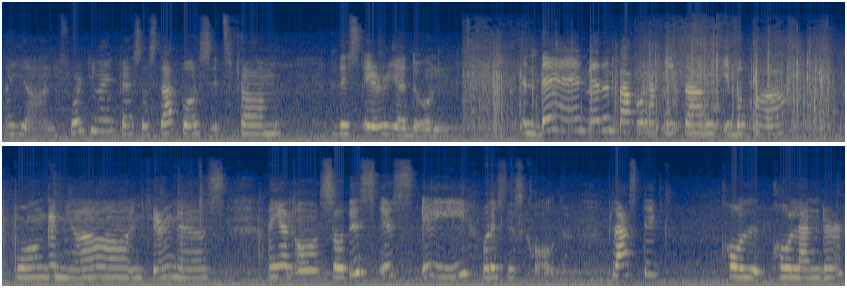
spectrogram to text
Ayan, 49 pesos. Tapos, it's from this area doon. And then, meron pa ako nakitang iba pa. Bongga niya, in fairness. Ayan, oh. So, this is a, what is this called? Plastic col colander.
